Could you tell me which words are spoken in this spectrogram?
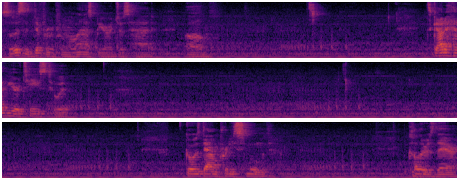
So this is different from the last beer I just had. Um, it's got a heavier taste to it. Goes down pretty smooth. Color is there.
